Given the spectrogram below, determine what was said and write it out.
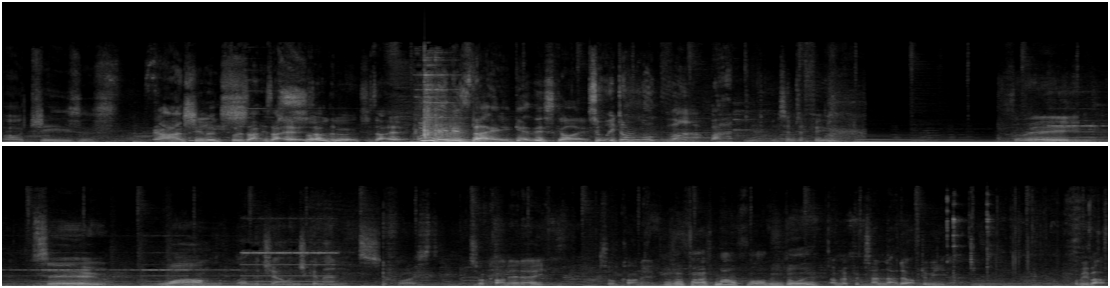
Oh, Jesus. It actually looks So is that, is that it? Is so that the- good. Is that it? What do you mean is that it? Get this guy. So it don't look that bad in terms of food. Three, two, one. Let the challenge commence. Christ. Tuck on in, eh? Tuck on in. It's the first mouthful I've enjoyed. I'm gonna pretend that I don't have to eat probably about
